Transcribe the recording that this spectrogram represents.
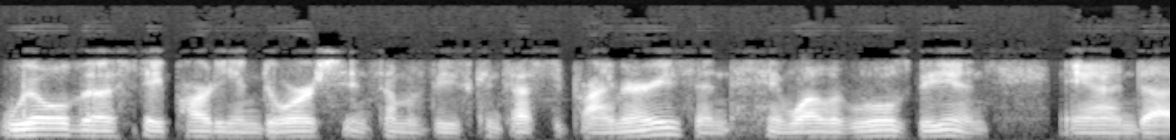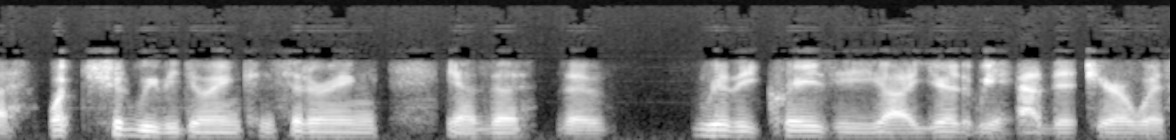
will the state party endorse in some of these contested primaries, and and what will the rules be, and and uh, what should we be doing considering you know the the really crazy uh, year that we had this year with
